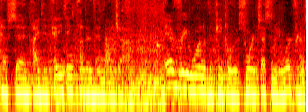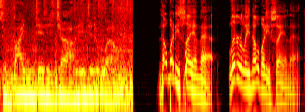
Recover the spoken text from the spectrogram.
have said I did anything other than my job. Every one of the people who sworn testimony worked for him said Biden did his job and he did it well. Nobody's saying that. Literally, nobody's saying that.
